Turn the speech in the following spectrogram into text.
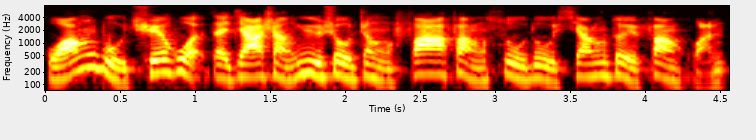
黄埔缺货再加上预售证发放速度相对放缓。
